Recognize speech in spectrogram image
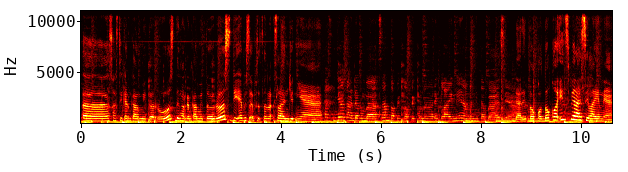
eh, saksikan kami terus, dengarkan kami terus di episode-episode sel- selanjutnya. Pastinya akan ada pembahasan topik-topik menarik lainnya yang akan kita bahas ya. dari toko-toko inspirasi lainnya.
